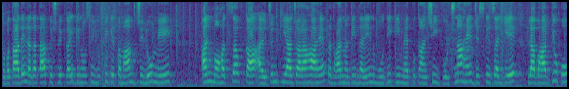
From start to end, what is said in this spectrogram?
तो बता दें, लगातार पिछले कई दिनों से यूपी के तमाम जिलों में अन्न महोत्सव का आयोजन किया जा रहा है। प्रधानमंत्री नरेंद्र मोदी की महत्वाकांक्षी योजना है, जिसके ज़रिए लाभार्थियों को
